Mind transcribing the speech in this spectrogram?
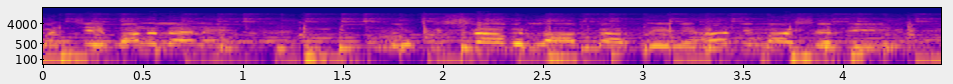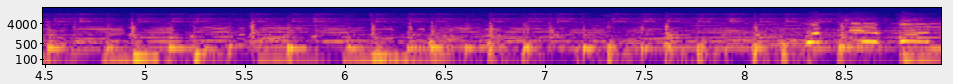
ਬੱਚੇ ਬੰਨ ਲੈਣੇ ਤੋ ਕਿਸ ਤਰ੍ਹਾਂ ਵਰਲਾਪ ਕਰਦੇ ਨੇ, ਹਾਂ ਜੀ ਮਾਸਟਰ ਜੀ? ਬੱਚੇ ਬੰਨ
